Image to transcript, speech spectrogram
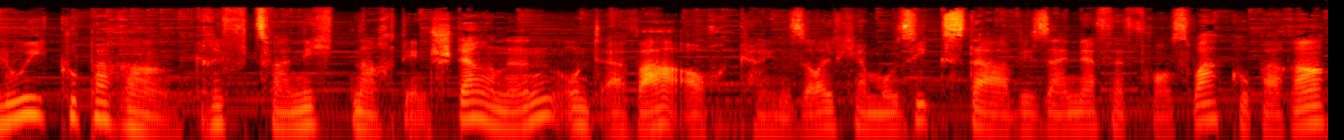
Louis Couperin griff zwar nicht nach den Sternen und er war auch kein solcher Musikstar wie sein Neffe François Couperin,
